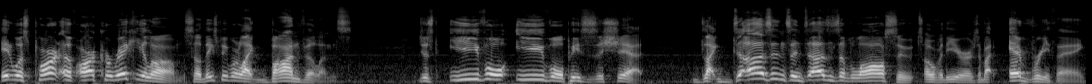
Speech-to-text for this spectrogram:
It was part of our curriculum. So these people are like Bond villains. Just evil, evil pieces of shit. Like dozens and dozens of lawsuits over the years about everything.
